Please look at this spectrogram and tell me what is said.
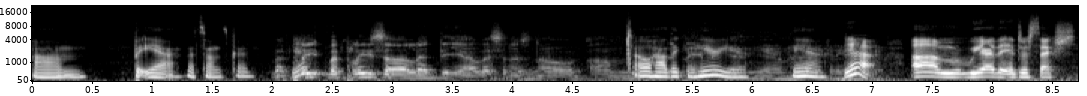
Um, but yeah, that sounds good. But Yeah. please, but please uh, let the uh, listeners know. Um, Oh, how the they can hear you. again, Yeah. and how Yeah. they can hear Yeah. you. Um, we are the intersection.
